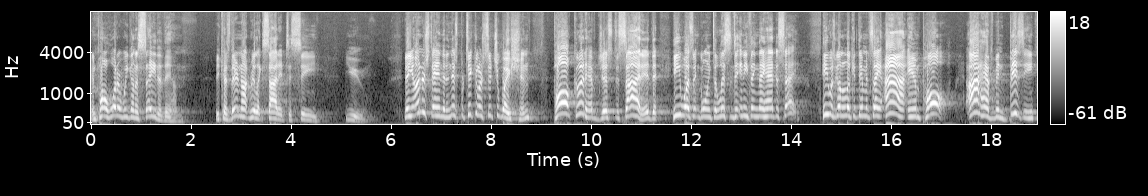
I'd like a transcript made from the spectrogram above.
And Paul, what are we going to say to them? Because they're not real excited to see you. Now, you understand that in this particular situation, Paul could have just decided that he wasn't going to listen to anything they had to say. He was going to look at them and say, I am Paul. I have been busy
